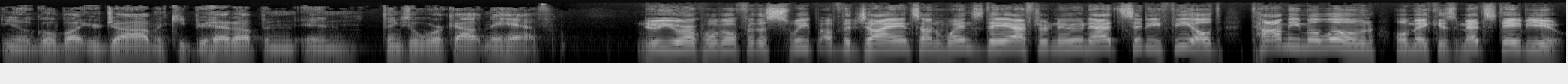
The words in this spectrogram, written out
you know, go about your job and keep your head up, and, and things will work out, and they have. New York will go for the sweep of the Giants on Wednesday afternoon at Citi Field. Tommy Milone will make his Mets debut.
